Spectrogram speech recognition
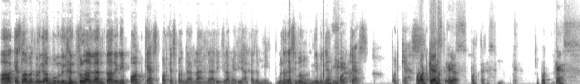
Oke, selamat bergabung dengan pulang kantor. Ini podcast, podcast perdana dari Gramedia Academy. Bener gak sih gue nyebutnya podcast? Podcast. Podcast. Iya. Podcast. Podcast.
